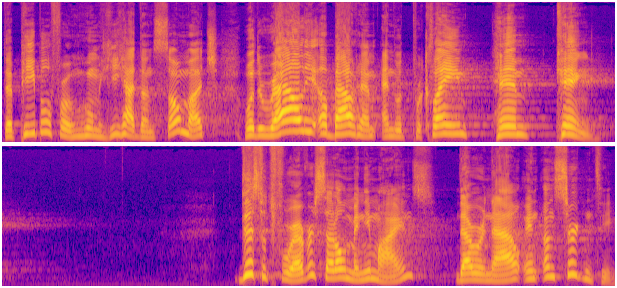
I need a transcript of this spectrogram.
the people for whom he had done so much would rally about him and would proclaim him king. This would forever settle many minds that were now in uncertainty.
